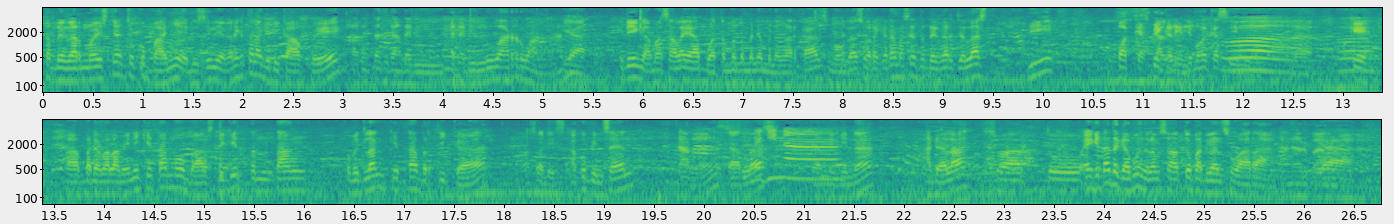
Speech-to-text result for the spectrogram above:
terdengar noise-nya cukup banyak di sini ya, karena kita lagi di cafe. Karena kita sedang ada di ada di luar ruangan. Ya, jadi nggak masalah ya buat teman-teman yang mendengarkan. Semoga suara kita masih terdengar jelas di Podcast speaker ini, ini. di podcast ini. Wah. Nah, Oke, uh, pada malam ini kita mau bahas sedikit tentang kebetulan kita bertiga, Mas Odis, aku Vincent, Charles. Charles, Regina. dan Regina adalah suatu eh kita tergabung dalam suatu paduan suara. Benar banget. Ya.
